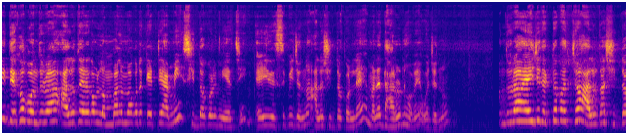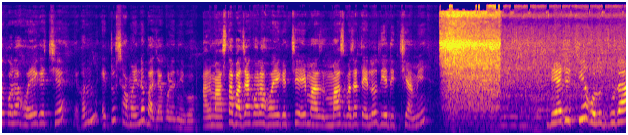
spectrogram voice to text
এই দেখো বন্ধুরা আলুটা এরকম লম্বা লম্বা করে কেটে আমি সিদ্ধ করে নিয়েছি। এই রেসিপির জন্য আলু সিদ্ধ করলে মানে দারুণ হবে, ওই জন্য। বন্ধুরা, এই যে দেখতে পাচ্ছ, আলুটা সিদ্ধ করা হয়ে গেছে। এখন একটু সামান্য বাজা করে নিব। আর মাছটা ভাজা করা হয়ে গেছে। এই মাছ মাছ ভাজা তেলও দিয়ে দিচ্ছি আমি। দিয়ে দিচ্ছি হলুদ গুঁড়া,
